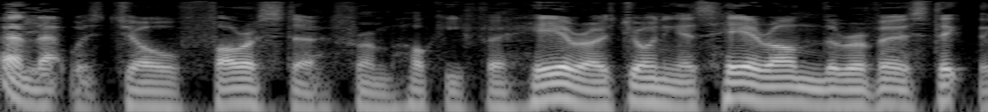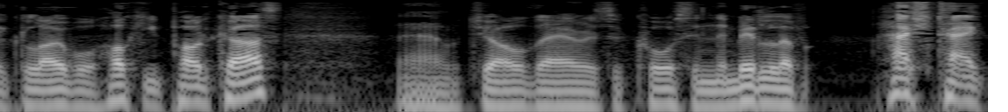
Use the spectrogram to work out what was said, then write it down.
And that was Joel Forrester from Hockey for Heroes joining us here on the Reverse Stick, the global hockey podcast. Now, Joel there is, of course, in the middle of hashtag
